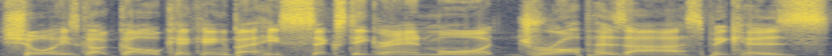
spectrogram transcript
Sure, he's got goal kicking, but he's sixty grand more. Drop his ass because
